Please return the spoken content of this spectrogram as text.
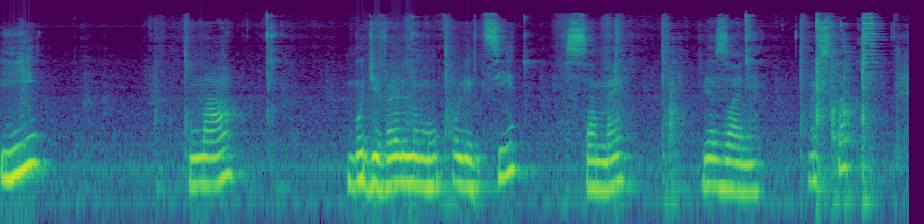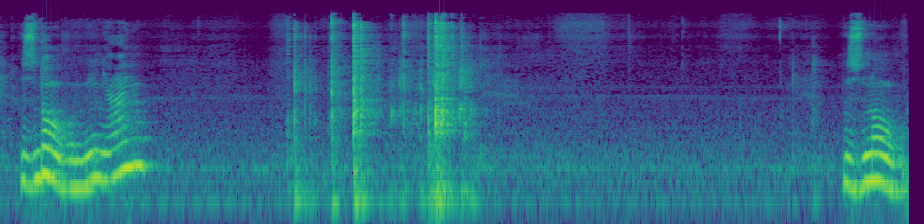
і на будівельному олівці саме в'язання. Ось так. Знову міняю. Знову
